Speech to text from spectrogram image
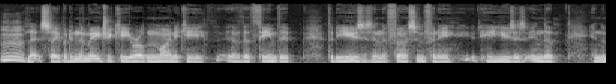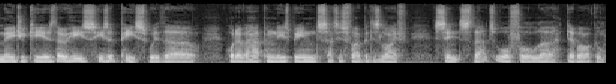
mm. let's say, but in the major key rather than minor key, uh, the theme that that he uses in the first symphony, he uses in the in the major key as though he's he's at peace with uh, whatever happened. He's been satisfied with his life since that awful uh, debacle.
